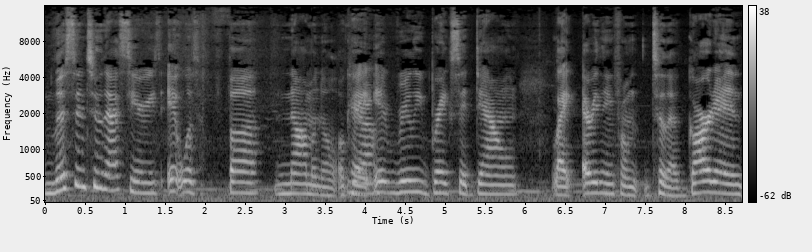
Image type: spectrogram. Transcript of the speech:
Listen to that series. It was phenomenal. Okay, Yeah. it really breaks it down. Like everything from to the garden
